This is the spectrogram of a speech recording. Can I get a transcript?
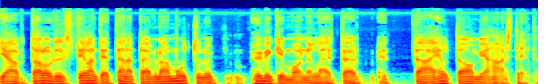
Ja taloudelliset tilanteet tänä päivänä on muuttunut hyvinkin monella, että, että tämä aiheuttaa omia haasteita.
